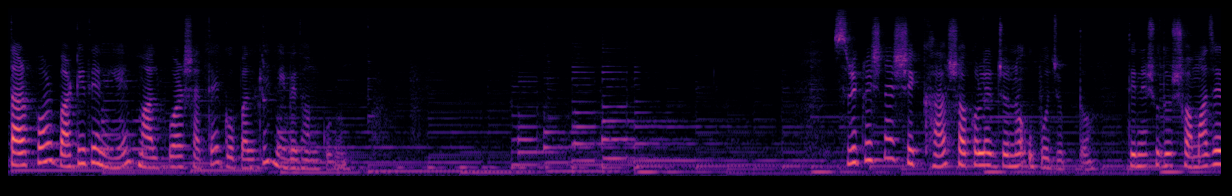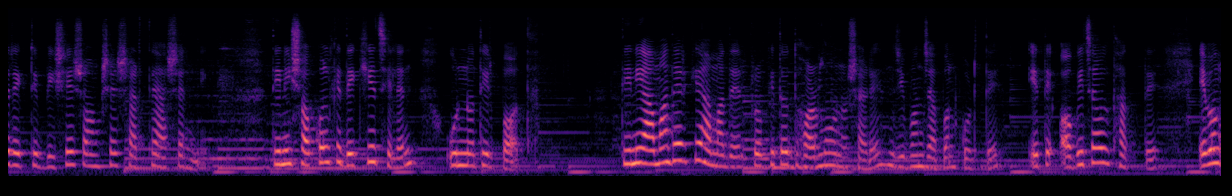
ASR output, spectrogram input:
তারপর বাটিতে নিয়ে মালপোয়ার সাথে গোপালকে নিবেদন করুন। শ্রীকৃষ্ণের শিক্ষা সকলের জন্য উপযুক্ত। তিনি শুধু সমাজের একটি বিশেষ অংশের স্বার্থে আসেননি। তিনি সকলকে দেখিয়েছিলেন উন্নতির পথ। তিনি আমাদেরকে আমাদের প্রকৃত ধর্ম অনুসারে জীবনযাপন করতে, এতে অবিচল থাকতে এবং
